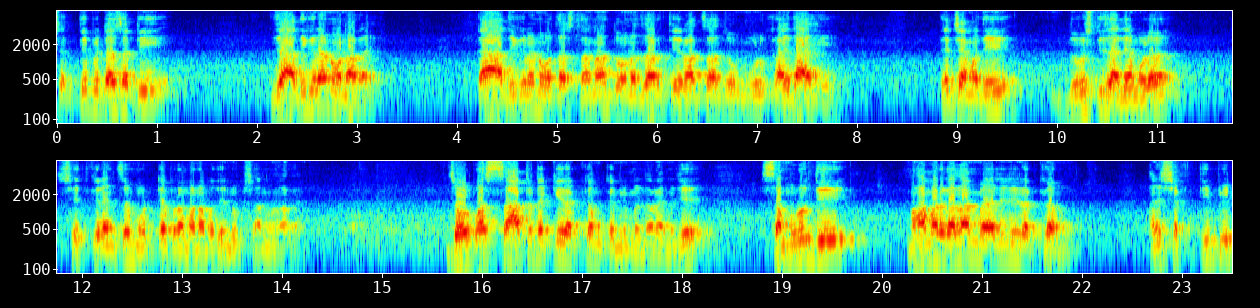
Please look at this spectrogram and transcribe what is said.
शक्तीपीठासाठी जे अधिग्रहण होणार आहे त्या अधिग्रहण होत असताना दोन हजार तेराचा जो मूळ कायदा आहे त्याच्यामध्ये दुरुस्ती झाल्यामुळं शेतकऱ्यांचं मोठ्या प्रमाणामध्ये नुकसान होणार आहे. जवळपास साठ टक्के रक्कम कमी मिळणार आहे. म्हणजे समृद्धी महामार्गाला मिळालेली रक्कम आणि शक्तीपीठ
